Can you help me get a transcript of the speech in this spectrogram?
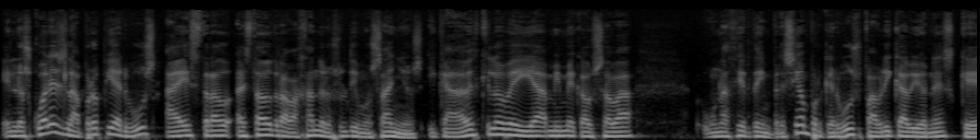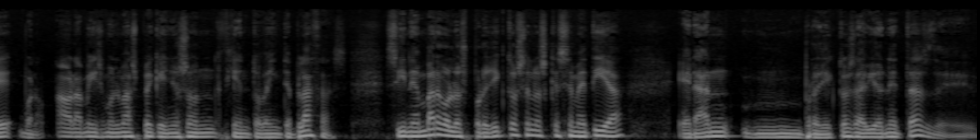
en los cuales la propia Airbus ha ha estado trabajando en los últimos años y cada vez que lo veía a mí me causaba una cierta impresión, porque Airbus fabrica aviones que, bueno, ahora mismo el más pequeño son 120 plazas. Sin embargo, los proyectos en los que se metía eran mm, proyectos de avionetas de,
